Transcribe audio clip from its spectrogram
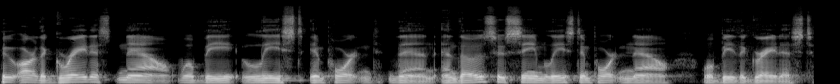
who are the greatest now will be least important then. And those who seem least important now will be the greatest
